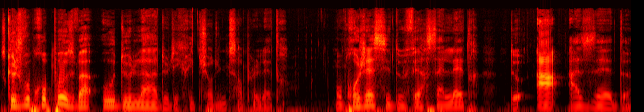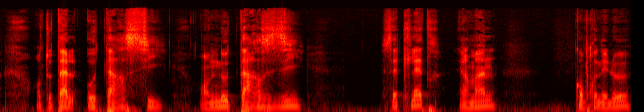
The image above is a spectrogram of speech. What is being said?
Ce que je vous propose va au-delà de l'écriture d'une simple lettre. Mon projet, c'est de faire sa lettre de A à Z, en totale autarcie, en autarcie. Cette lettre, Herman, comprenez-le,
